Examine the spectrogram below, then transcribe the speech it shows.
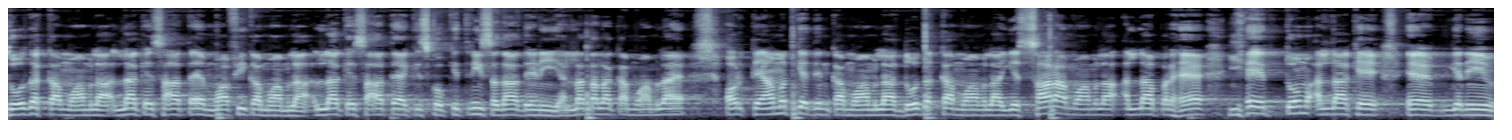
دوزک کا معاملہ اللہ کے ساتھ ہے، معافی کا معاملہ اللہ کے ساتھ ہے۔ کس کو کتنی سزا دینی، یہ اللہ تعالیٰ کا معاملہ ہے۔ اور قیامت کے دن کا معاملہ دوزک کا معاملہ، یہ سارا معاملہ اللہ پر ہے۔ یہ تم اللہ کے یعنی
